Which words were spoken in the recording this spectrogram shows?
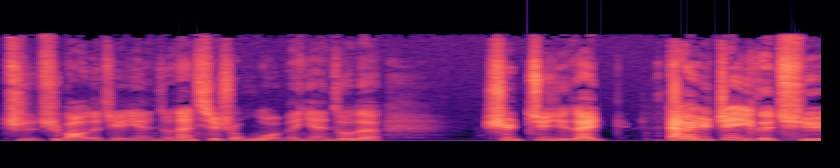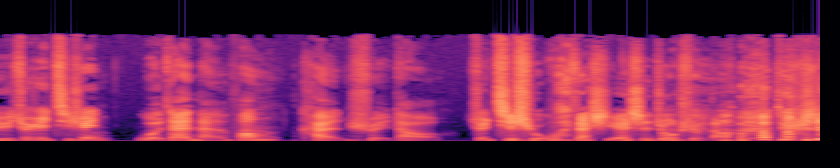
植植保的这个研究，但其实我们研究的是聚集在大概是这一个区域，就是其实我在南方看水稻。就其实我在实验室种水稻，就是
